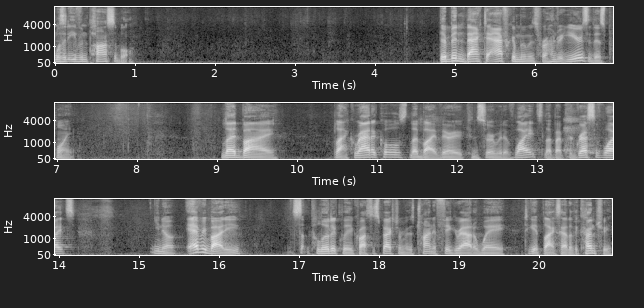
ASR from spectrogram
Was it even possible? There have been back to Africa movements for 100 years at this point, led by black radicals, led by very conservative whites, led by progressive whites. You know, everybody politically across the spectrum is trying to figure out a way to get blacks out of the country.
